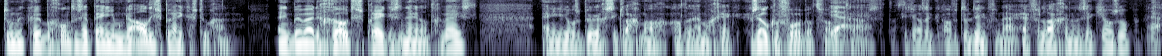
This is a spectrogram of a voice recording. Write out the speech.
toen ik eh, begon te zeggen, je moet naar al die sprekers toe gaan. En ik ben bij de grote sprekers in Nederland geweest. En Jos Burgers, ik lach me altijd helemaal gek. Dat is ook een voorbeeld van ja, trouwens. Ja, Weet je, als ik af en toe denk van, nou, even lachen, dan zet ik Jos op. Ja.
